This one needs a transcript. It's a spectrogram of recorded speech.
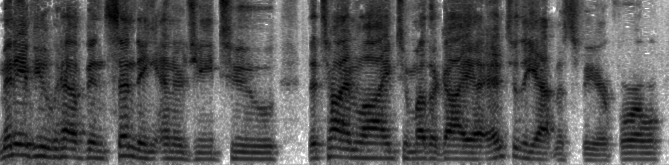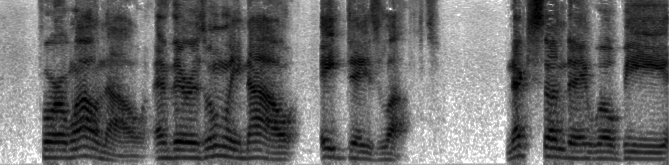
Many of you have been sending energy to the timeline, to Mother Gaia, and to the atmosphere for, for a while now, and there is only now eight days left. Next Sunday will be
